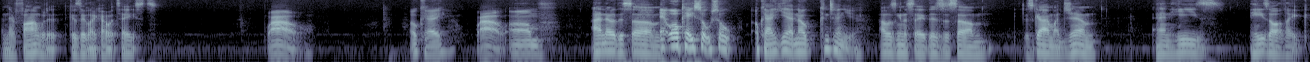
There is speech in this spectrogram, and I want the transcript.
and they're fine with it because they like how it tastes. Wow. Okay. Wow. Um. I know this. Um. and- okay. So so okay. Yeah. No. Continue. I was gonna say there's this um this guy at my gym, and he's he's all like,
